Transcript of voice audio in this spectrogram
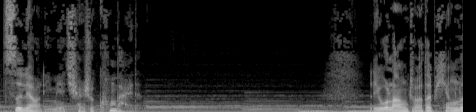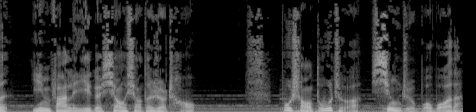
资料里面全是空白的。流浪者的评论引发了一个小小的热潮。不少读者兴致勃勃的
